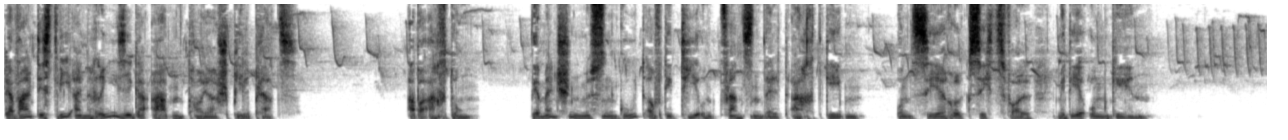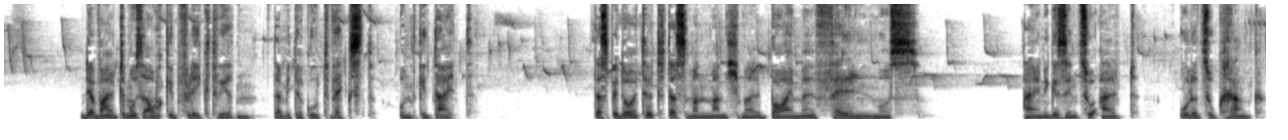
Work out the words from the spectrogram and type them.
der Wald ist wie ein riesiger Abenteuerspielplatz. Aber Achtung, wir Menschen müssen gut auf die Tier- und Pflanzenwelt acht geben und sehr rücksichtsvoll mit ihr umgehen. Der Wald muss auch gepflegt werden, damit er gut wächst und gedeiht. Das bedeutet, dass man manchmal Bäume fällen muss. Einige sind zu alt oder zu krank.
